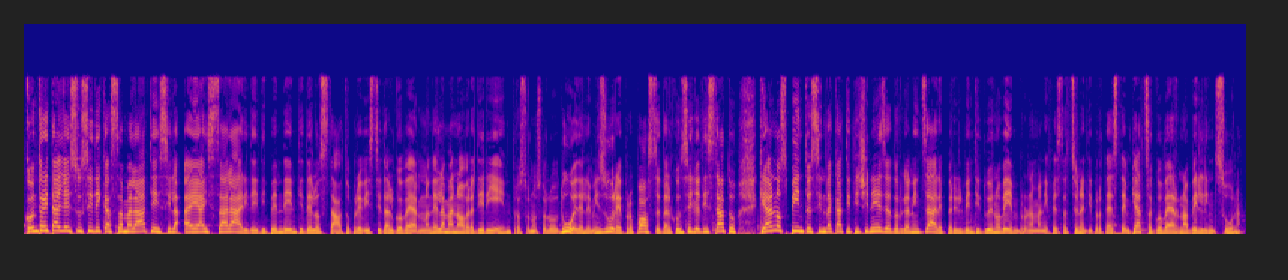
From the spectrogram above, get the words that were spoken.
Contro Italia i sussidi cassamalati e ai salari dei dipendenti dello Stato previsti dal governo nella manovra di rientro. Sono solo due delle misure proposte dal Consiglio di Stato che hanno spinto i sindacati ticinesi ad organizzare per il 22 novembre una manifestazione di protesta in piazza Governo a Bellinzona.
